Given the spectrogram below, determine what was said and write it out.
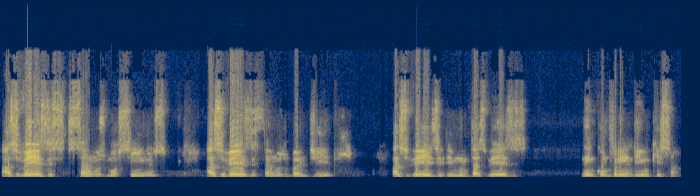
Às vezes são os mocinhos, às vezes são os bandidos, às vezes e muitas vezes nem compreendem o que são.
